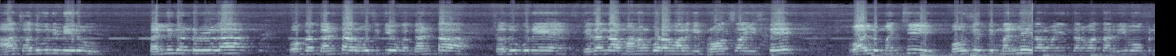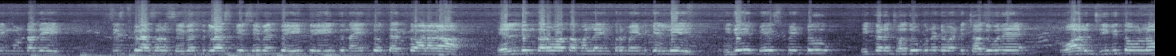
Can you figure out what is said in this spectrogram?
ఆ చదువుని మీరు తల్లిదండ్రులుగా ఒక గంట రోజుకి ఒక గంట చదువుకునే విధంగా మనం కూడా వాళ్ళకి ప్రోత్సహిస్తే వాళ్ళు మంచి భవిష్యత్తు మళ్ళీ అయిన తర్వాత రీఓపెనింగ్ ఉంటది. సిక్స్త్ క్లాస్ సెవెంత్ క్లాస్కి seventh eighth eighth ninth tenth అలాగా వెళ్ళిన తర్వాత మళ్ళీ ఇంటర్మీడియట్కి వెళ్ళి ఇదే బేస్మెంట్ ఇక్కడ చదువుకున్నటువంటి చదువునే వాళ్ళు జీవితంలో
